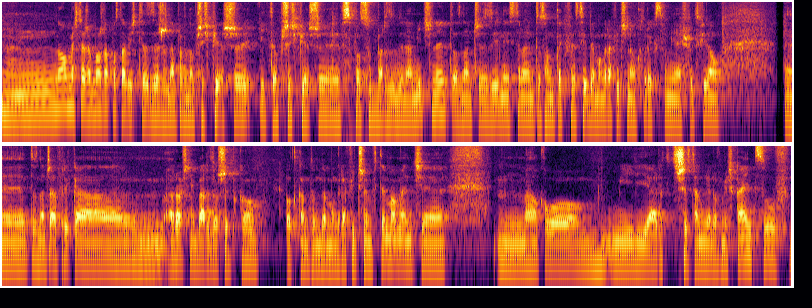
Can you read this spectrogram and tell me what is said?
Mm, no, myślę, że można postawić tezę, że na pewno przyspieszy i to przyspieszy w sposób bardzo dynamiczny. To znaczy, z jednej strony to są te kwestie demograficzne, o których wspomniałeś przed chwilą. E, to znaczy, Afryka mm, rośnie bardzo szybko pod kątem demograficznym. W tym momencie ma około miliard 300 milionów mieszkańców.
